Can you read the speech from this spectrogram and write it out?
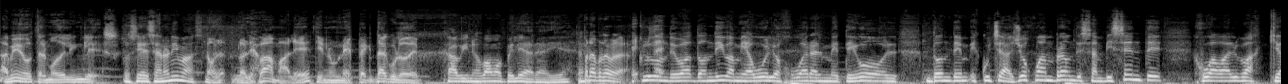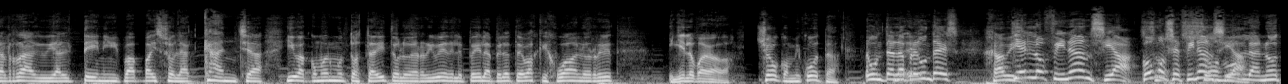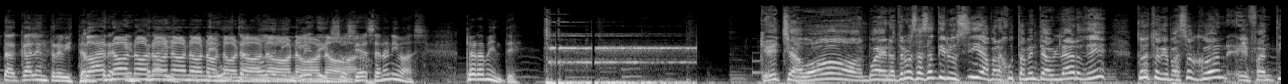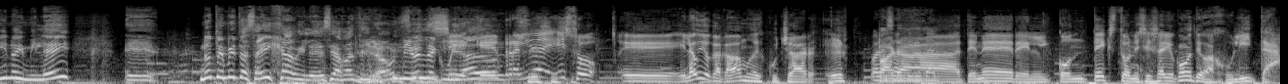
Mí me gusta el modelo inglés. ¿Sociedades Anónimas? No, no les va mal, ¿eh? Tienen un espectáculo de. Javi, nos vamos a pelear ahí, ¿eh? Pará, pará, pará. El club Eh, donde, va, donde iba mi abuelo a jugar al metegol, donde, escuchá, yo Juan Brown de San Vicente jugaba al básquet, al rugby, al tenis, mi papá hizo la cancha, iba a comerme un tostadito lo de Rivet, le pegué la pelota de básquet, jugaban los Rivet. ¿Y quién lo pagaba? Yo con mi cuota. Pregunta, la Eh, pregunta es: Javi, ¿quién lo financia? ¿Cómo se financia? sos vos la nota acá la entrevista. Entra- no, no, no, no, no, ¿Te no, no, no, no, de no. Sociedades Anónimas? Claramente. ¡Qué chabón! Bueno, tenemos a Santi Lucía para justamente hablar de todo esto que pasó con eh, Fantino y Milei. Eh, no te metas ahí, Javi, le decía Fantino. Un nivel de Sí, cuidado. que en realidad eso, eh, el audio que acabamos de escuchar es Por para tener el contexto necesario. ¿Cómo te va, Julita?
